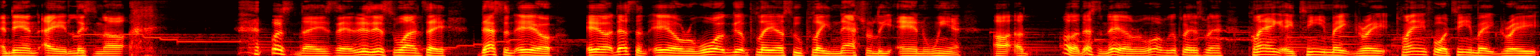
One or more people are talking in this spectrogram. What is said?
And then, hey, listen up. What's the name said? This is one say that's an L. L. That's an L. Reward good players who play naturally and win. Uh, uh oh, that's an L. Reward good players playing playing a teammate grade, playing for a teammate grade.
